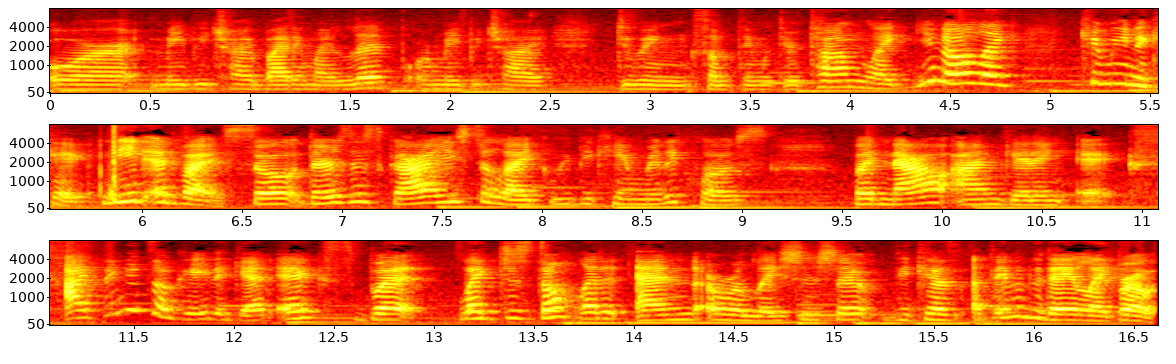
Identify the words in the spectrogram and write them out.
or maybe try biting my lip or maybe try doing something with your tongue. Like you know like communicate. Need advice. So there's this guy i used to like. We became really close but now I'm getting icks. I think it's okay to get icks, but like just don't let it end a relationship because at the end of the day, like bro,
